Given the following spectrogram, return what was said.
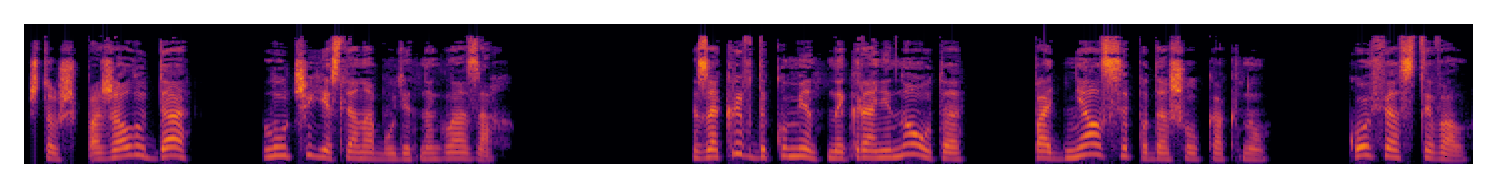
Что ж, пожалуй, да, лучше, если она будет на глазах. Закрыв документ на экране ноута, поднялся, подошел к окну. Кофе остывал.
